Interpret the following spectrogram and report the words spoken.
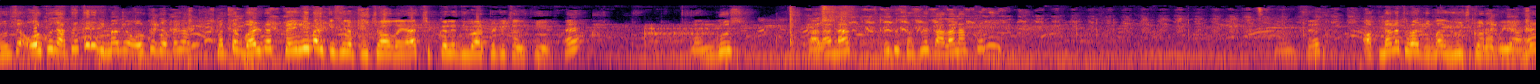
उनसे और कुछ आता है तेरे दिमाग में और कुछ है मतलब वर्ल्ड में पहली बार किसी ने पूछा होगा यार छिपकली दीवार पे क्यों चलती है? हैं? मंगूस काला नाक ये तू सच में काला नाक तो नहीं। अपना ना थोड़ा दिमाग यूज़ करो भैया है?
